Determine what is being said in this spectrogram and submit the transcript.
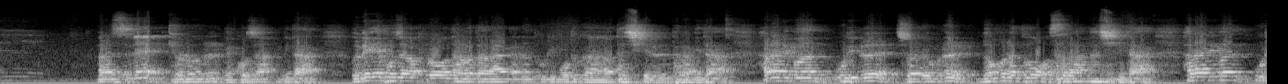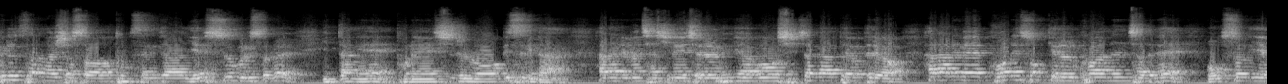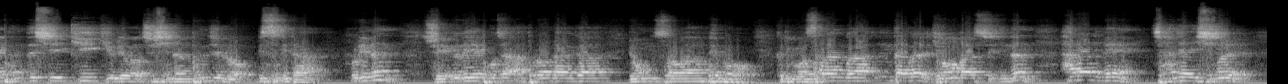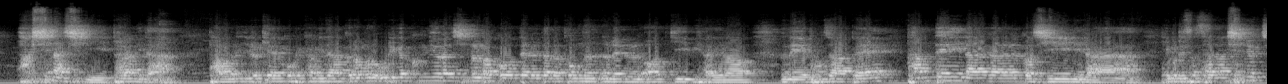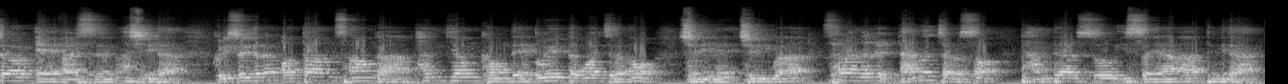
말씀의 결론을 맺고자 합니다. 은혜의 보좌 앞으로 나아가는 우리 모두가 되시기를 바랍니다. 하나님은 우리를 저 여러분을 너무나도 사랑하십니다. 하나님은 우리를 사랑하셔서 독생자 예수 그리스도를 이 땅에 보내신 줄로 믿습니다. 하나님은 자신의 죄를 회개하고 십자가 앞에 엎드려 하나님의 구원의 손길을 구하는 자들의 목소리에 반드시 귀 기울여 주시는 분줄로 믿습니다. 우리는 주의 은혜의 보좌 앞으로 나아가 용서와 회복 그리고 사랑과 응답을 경험할 수 있는 하나님의 자녀이심을 확신하시기 바랍니다. 바울은 이렇게 고백합니다. 그러므로 우리가 극률하심을 받고 때를 따라 돕는 은혜를 얻기 위하여 은혜의 보좌 앞에 담대히 나아갈 것이니라. 히브리서 4장 16절에 말씀하십니다. 그리스도인들은 어떠한 상황과 환경 가운데 놓여 있다고 할지라도 주님의 주님과 사랑을 나눈 자로서 담대할 수 있어야 됩니다.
